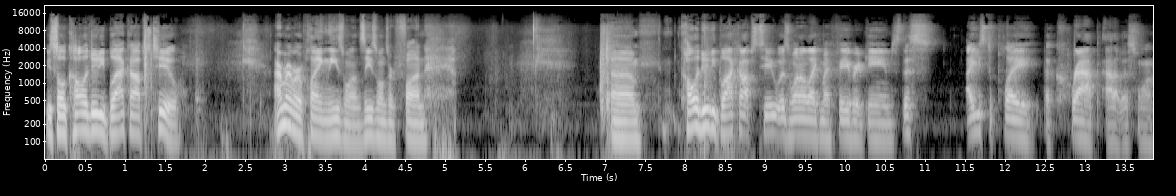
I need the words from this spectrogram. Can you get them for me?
We sold Call of Duty Black Ops 2. I remember playing these ones. These ones are fun. Um, Call of Duty Black Ops 2 was one of like my favorite games. This I used to play the crap out of this one.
